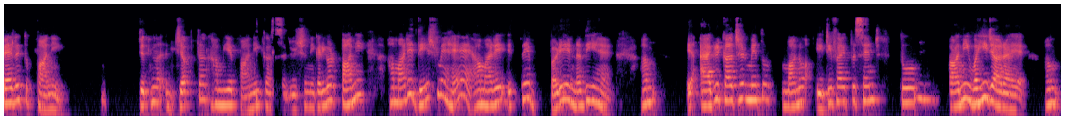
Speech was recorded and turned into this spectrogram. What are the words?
पहले तो पानी। जितना, जब तक हम ये पानी का सोल्यूशन नहीं करेंगे, और पानी हमारे देश में है, हमारे इतने बड़े नदी हैं हम एग्रीकल्चर में तो मानो 85 परसेंट तो हम्म। पानी वही जा रहा है हम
